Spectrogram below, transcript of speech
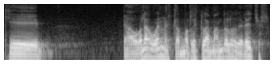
que ahora, bueno, estamos reclamando los derechos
